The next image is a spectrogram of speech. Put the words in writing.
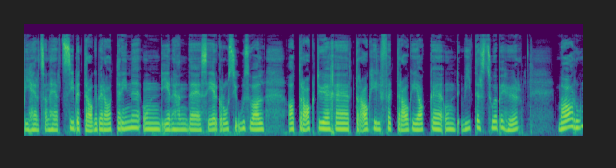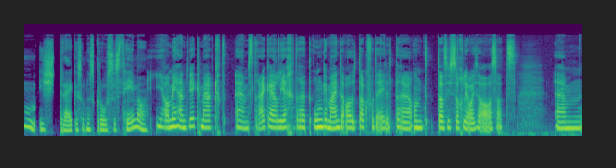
bei Herz an Herz sieben Trageberaterinnen und ihr habt eine sehr große Auswahl an Tragtüchern, Traghilfen, Tragejacken und weiteres Zubehör. Warum ist Tragen so ein grosses Thema? Ja, wir haben wie gemerkt, ähm, das Tragen erleichtert ungemein den Alltag der Eltern und das ist so ein bisschen unser Ansatz. Ähm,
